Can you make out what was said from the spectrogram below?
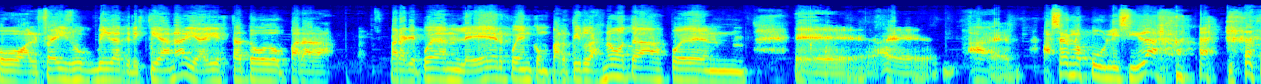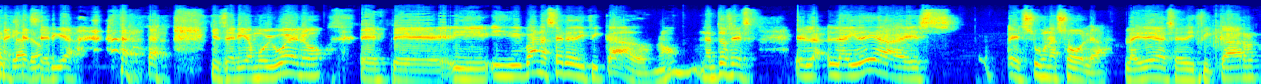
o al Facebook Vida Cristiana y ahí está todo para, para que puedan leer, pueden compartir las notas, pueden eh, eh, hacernos publicidad, que, sería, que sería muy bueno, este, y, van a ser edificados, ¿no? Entonces, la, la idea es es una sola. La idea es edificar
